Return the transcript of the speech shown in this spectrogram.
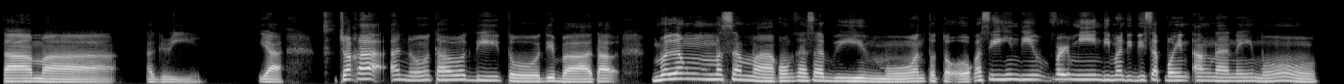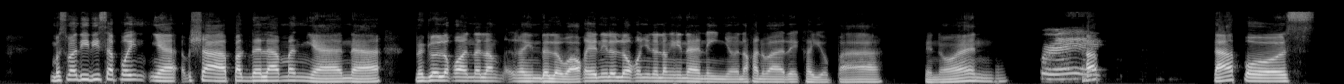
Tama. Agree. Yeah. Tsaka ano, tawag dito, 'di ba? Ta- walang masama kung sasabihin mo ang totoo kasi hindi for me hindi madi-disappoint ang nanay mo. Mas madi-disappoint niya siya pag nalaman niya na naglolokohan na lang kayong dalawa o kaya niloloko niyo na lang yung nanay niyo na kanwari kayo pa. Ganon. Correct. Tapos,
